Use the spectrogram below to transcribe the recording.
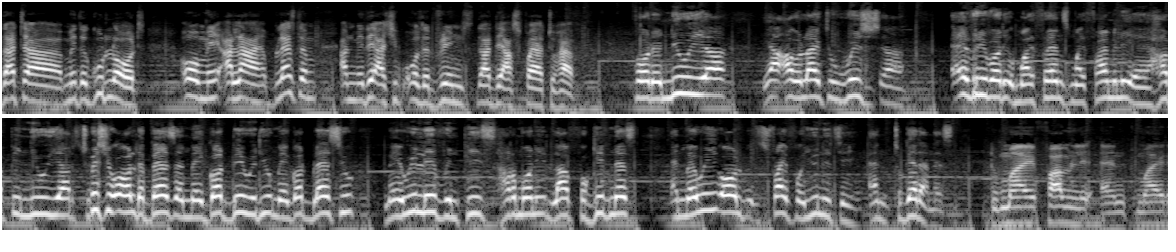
that uh, may the good Lord or may Allah bless them and may they achieve all the dreams that they aspire to have. For the new year, yeah, I would like to wish uh, everybody, my friends, my family, a happy new year. Wish you all the best and may God be with you. May God bless you. May we live in peace, harmony, love, forgiveness, and may we all strive for unity and togetherness. To my family and my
